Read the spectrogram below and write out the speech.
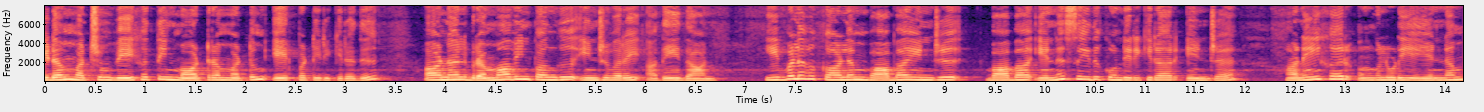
இடம் மற்றும் வேகத்தின் மாற்றம் மட்டும் ஏற்பட்டிருக்கிறது. ஆனால் பிரம்மாவின் பங்கு இன்று வரை அதேதான். இவ்வளவு காலம் பாபா என்று பாபா என்ன செய்து கொண்டிருக்கிறார் என்ற அநேகர் உங்களுடைய எண்ணம்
